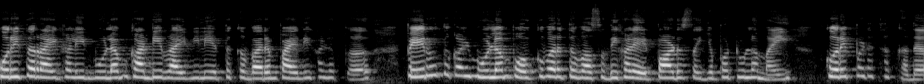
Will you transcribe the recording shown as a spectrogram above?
குறித்த ரயில்களின் மூலம் கண்டி ரயில் நிலையத்துக்கு வரும் பயணிகளுக்கு பேருந்துகள் மூலம் போக்குவரத்து வசதிகள் ஏற்பாடு செய்யப்பட்டுள்ளமை குறிப்பிடத்தக்கது.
